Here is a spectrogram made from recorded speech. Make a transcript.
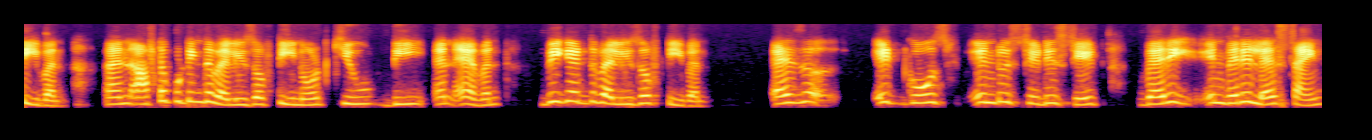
t1 and after putting the values of t naught q d and a1 we get the values of t1 as uh, it goes into steady state very in very less time.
